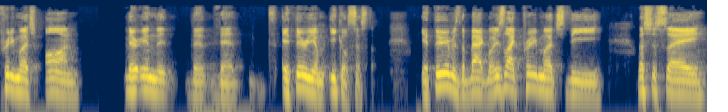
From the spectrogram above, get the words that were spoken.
pretty much on. They're in the the the Ethereum ecosystem. Ethereum is the backbone. It's like pretty much the let's just say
